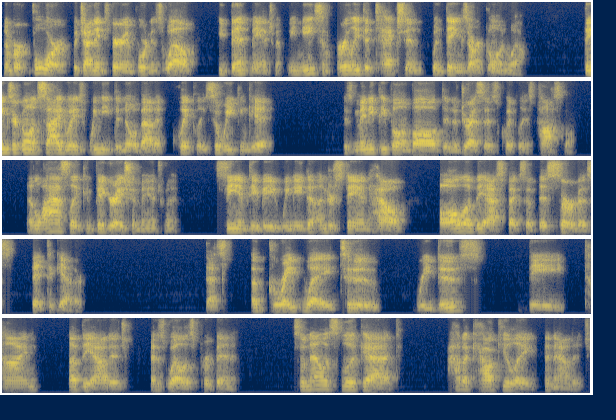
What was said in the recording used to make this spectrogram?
Number four, which I think is very important as well, event management. We need some early detection when things aren't going well. Things are going sideways. We need to know about it quickly so we can get as many people involved and address it as quickly as possible. And lastly, configuration management, CMDB. We need to understand how all of the aspects of this service fit together. That's a great way to reduce the time of the outage as well as prevent it. So now let's look at how to calculate an outage.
